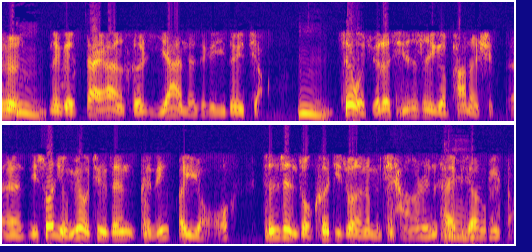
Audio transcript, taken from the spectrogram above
是嗯那个在岸和离岸的这个一对角嗯所以我觉得其实是一个 partnership。呃，你说有没有竞争？肯定会有。真正做科技做的那么强，人才比较容易找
